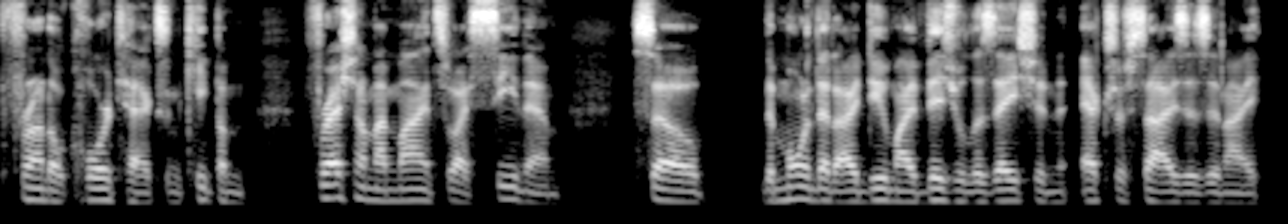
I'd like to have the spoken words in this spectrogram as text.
frontal cortex and keep them fresh on my mind so I see them. So the more that I do my visualization exercises and I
